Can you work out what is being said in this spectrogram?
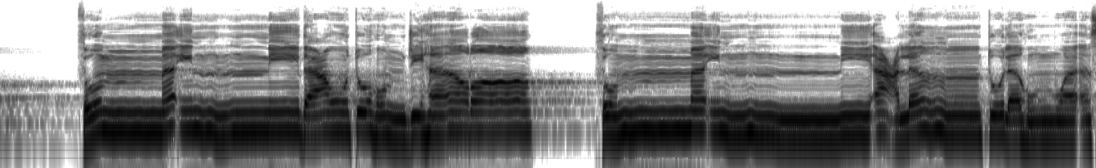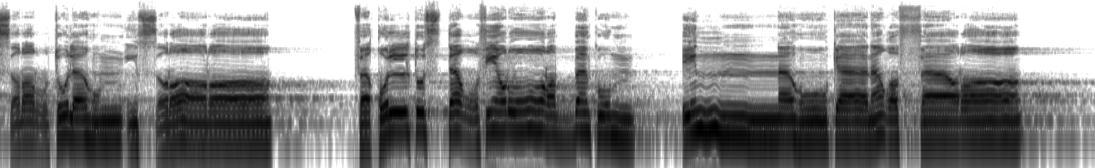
ثم إني دعوتهم جهارا. ثم إني أعلنت لهم وأسررت لهم إسرارا. فقلت استغفروا ربكم إنه كان غفارا.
